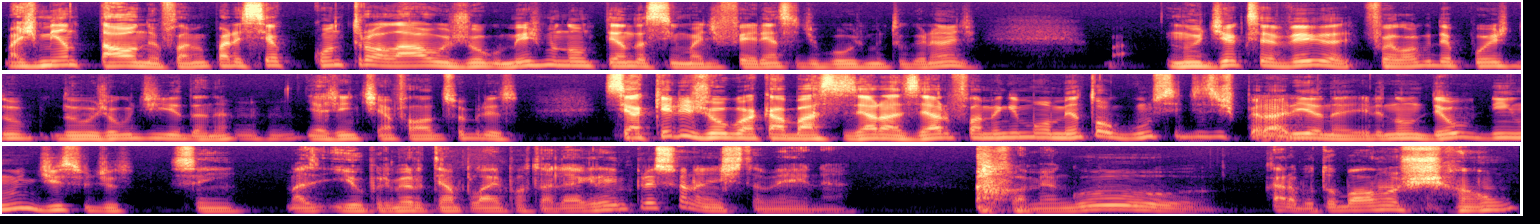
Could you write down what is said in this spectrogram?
mais mental, né? O Flamengo parecia controlar o jogo, mesmo não tendo assim uma diferença de gols muito grande. No dia que você veio, foi logo depois do, do jogo de ida, né? Uhum. E a gente tinha falado sobre isso. Se aquele jogo acabasse 0 a 0 o Flamengo em momento algum se desesperaria, né? Ele não deu nenhum indício disso. Sim. Mas, e o primeiro tempo lá em Porto Alegre é impressionante também, né? O Flamengo, cara, botou bola no chão.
